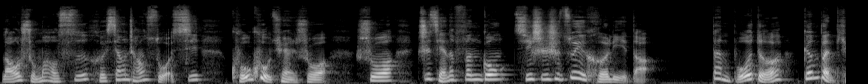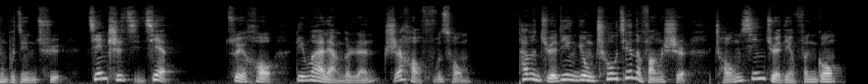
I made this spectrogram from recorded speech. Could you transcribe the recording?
老鼠茂斯和香肠索西苦苦劝说，说之前的分工其实是最合理的，但伯德根本听不进去，坚持己见。最后，另外两个人只好服从。他们决定用抽签的方式重新决定分工。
